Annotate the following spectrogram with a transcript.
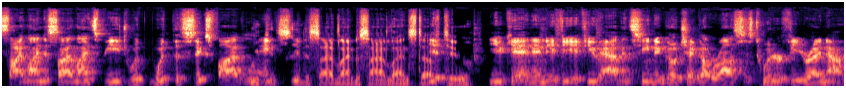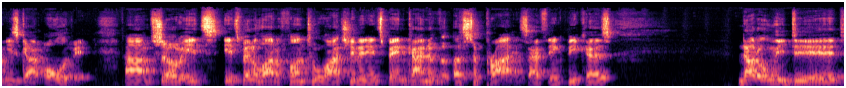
sideline to sideline speech with with the six five length. You can see the sideline to sideline stuff too. You can, and if you, if you haven't seen it, go check out Ross's Twitter feed right now. He's got all of it. Um, so it's it's been a lot of fun to watch him, and it's been kind of a surprise, I think, because not only did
